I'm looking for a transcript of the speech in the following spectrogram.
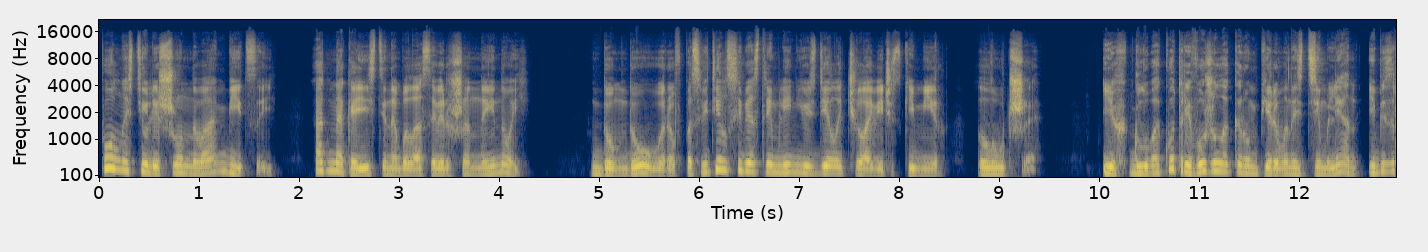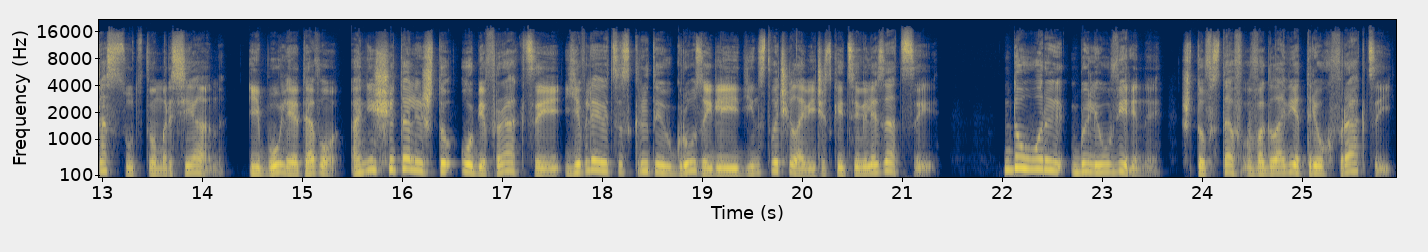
полностью лишенного амбиций, Однако истина была совершенно иной. Дом Доуэров посвятил себя стремлению сделать человеческий мир лучше. Их глубоко тревожила коррумпированность землян и безрассудство марсиан, И более того, они считали, что обе фракции являются скрытой угрозой для единства человеческой цивилизации. Доуэры были уверены, что встав во главе трех фракций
